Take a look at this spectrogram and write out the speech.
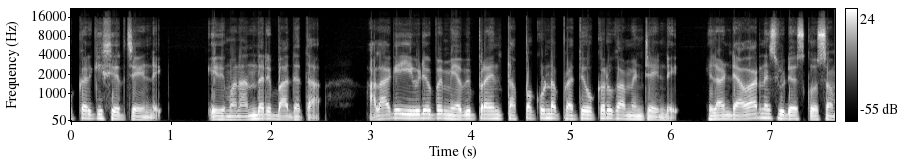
ఒక్కరికి షేర్ చేయండి. ఇది మన అందరి బాధ్యత. అలాగే ఈ వీడియోపై మీ అభిప్రాయం తప్పకుండా ప్రతి ఒక్కరూ కామెంట్ చేయండి. ఇలాంటి అవేర్నెస్ వీడియోస్ కోసం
